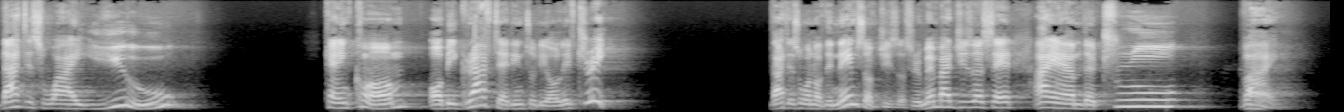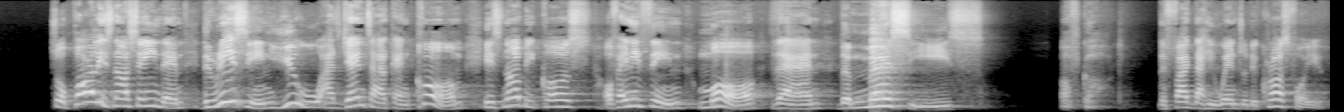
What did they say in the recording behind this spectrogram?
that is why you can come or be grafted into the olive tree. That is one of the names of Jesus. Remember, Jesus said, I am the true vine. So Paul is now saying them the reason you as Gentile can come is not because of anything more than the mercies of God. The fact that he went to the cross for you.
